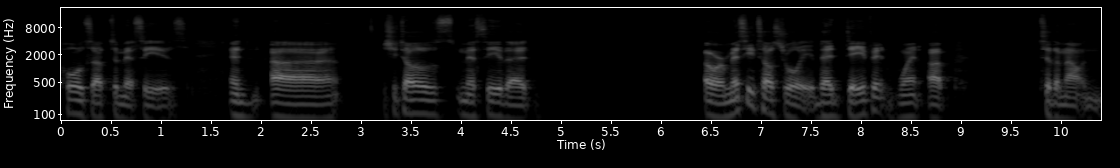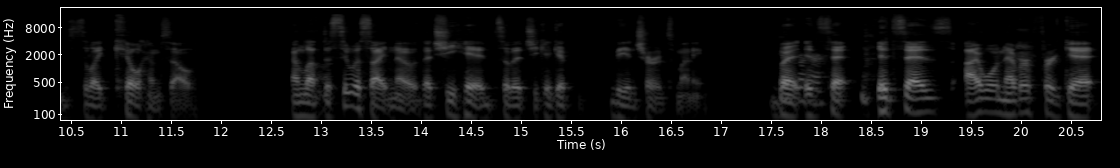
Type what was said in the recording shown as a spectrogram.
pulls up to Missy's and uh, she tells Missy that, or Missy tells Julie that David went up to the mountains to like kill himself and left a suicide note that she hid so that she could get the insurance money. Good But it her. sa- it says, "I will never forget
